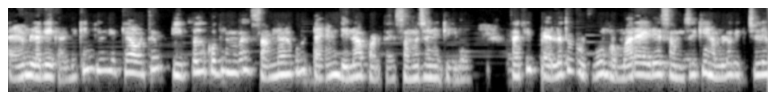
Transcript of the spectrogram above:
टाइम लगेगा। लेकिन जो ये क्या होता है पीपल को भी मतलब सामने वाले को भी टाइम देना पड़ता है समझने के लिए। ताकि पहले तो वो हमारा आइडिया समझे कि हम लोग एक्चुअली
